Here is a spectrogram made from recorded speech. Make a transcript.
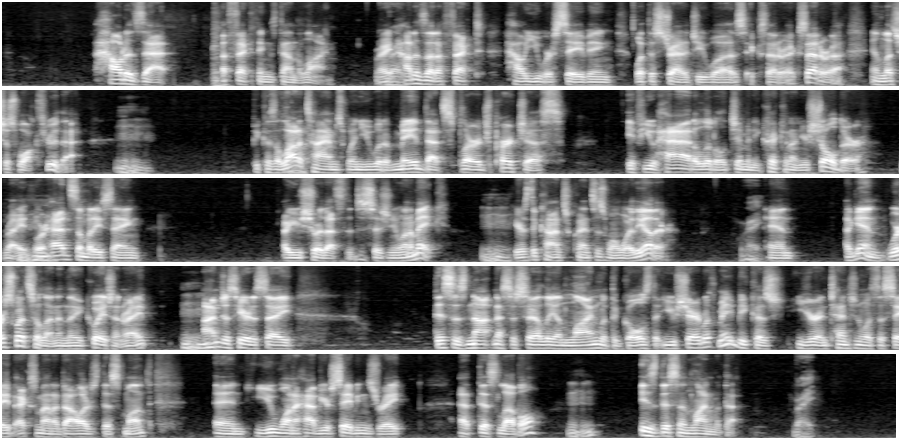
how does that affect things down the line? Right? Right. How does that affect how you were saving, what the strategy was, et cetera, et cetera? And let's just walk through that. Mm-hmm. Because a lot of times when you would have made that splurge purchase, if you had a little Jiminy Cricket on your shoulder, right, or mm-hmm. had somebody saying, "Are you sure that's the decision you want to make? Mm-hmm. Here's the consequences, one way or the other." Right. And again, we're Switzerland in the equation, right? I'm just here to say this is not necessarily in line with the goals that you shared with me because your intention was to save X amount of dollars this month and you want to have your savings rate at this level. Mhm. Is this in line with that? Right.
